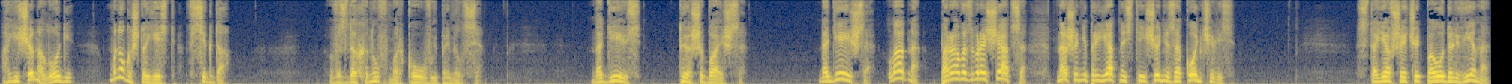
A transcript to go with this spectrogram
А еще налоги. Много что есть всегда. Вздохнув, Маркоу выпрямился. «Надеюсь, ты ошибаешься». «Надеешься? Ладно, пора возвращаться. Наши неприятности еще не закончились». Стоявшая чуть поодаль Вена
